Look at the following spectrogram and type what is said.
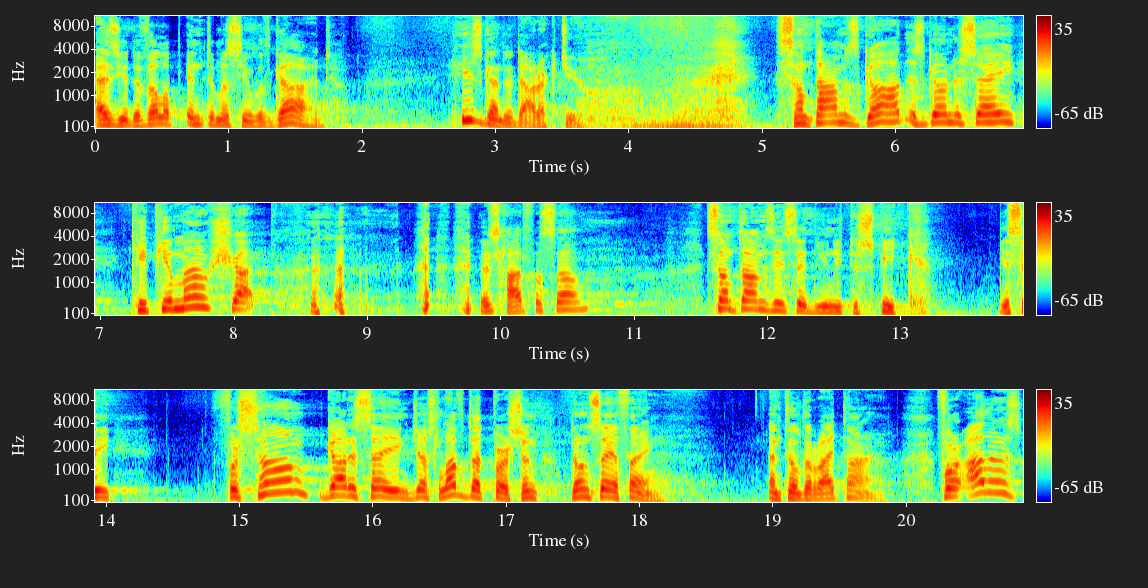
As you develop intimacy with God, He's going to direct you. Sometimes God is going to say, Keep your mouth shut. it's hard for some. Sometimes He said, You need to speak. You see, for some, God is saying, Just love that person, don't say a thing until the right time. For others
